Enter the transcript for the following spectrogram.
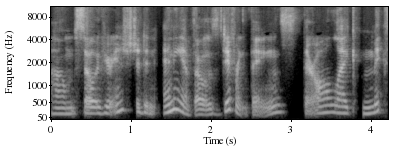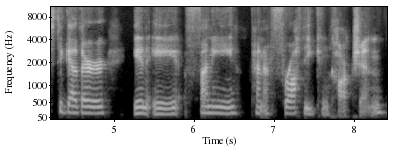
Um, so if you're interested in any of those different things, they're all like mixed together in a funny, kind of frothy concoction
